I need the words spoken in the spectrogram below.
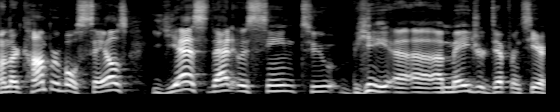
on their comparable sales, yes, that was seen to be a, a, major difference here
